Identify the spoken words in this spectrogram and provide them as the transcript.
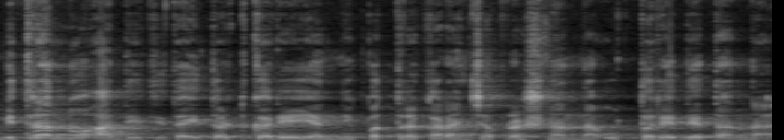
मित्रांनो आदितीताई तटकरे यांनी पत्रकारांच्या प्रश्नांना उत्तरे देताना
